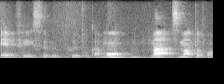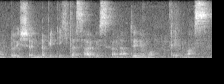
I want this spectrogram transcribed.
えー、Facebook とかも、まあ、スマートフォンと一緒に伸びてきたサービスかなというふうに思っています。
